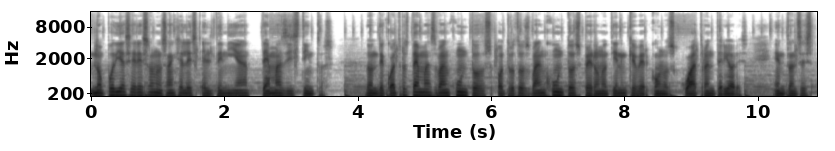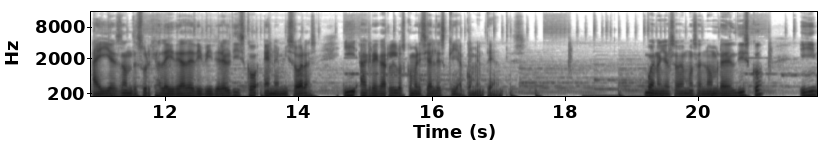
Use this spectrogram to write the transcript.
no podía hacer eso en Los Ángeles, él tenía temas distintos donde cuatro temas van juntos, otros dos van juntos, pero no tienen que ver con los cuatro anteriores. Entonces ahí es donde surge la idea de dividir el disco en emisoras y agregarle los comerciales que ya comenté antes. Bueno, ya sabemos el nombre del disco. Y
